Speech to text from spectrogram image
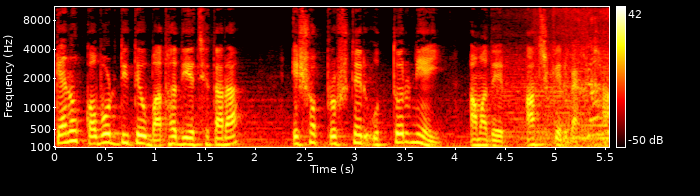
কেন কবর দিতেও বাধা দিয়েছে তারা? এসব প্রশ্নের উত্তর নিয়েই আমাদের আজকের ব্যাখ্যা.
